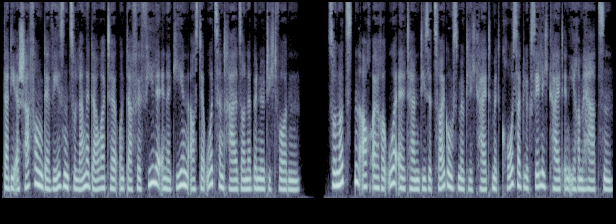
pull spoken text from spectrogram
da die Erschaffung der Wesen zu lange dauerte und dafür viele Energien aus der Urzentralsonne benötigt wurden. So nutzten auch eure Ureltern diese Zeugungsmöglichkeit mit großer Glückseligkeit in ihrem Herzen.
